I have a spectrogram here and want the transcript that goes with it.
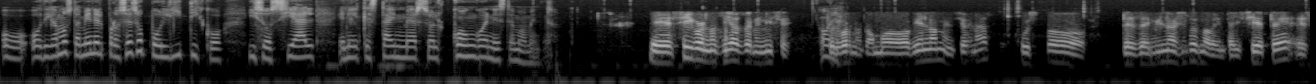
o, digamos también el proceso político y social en el que está inmerso el Congo en este momento. Eh, sí, buenos días, Berenice. Pues bueno, como bien lo mencionas, justo desde 1997 es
